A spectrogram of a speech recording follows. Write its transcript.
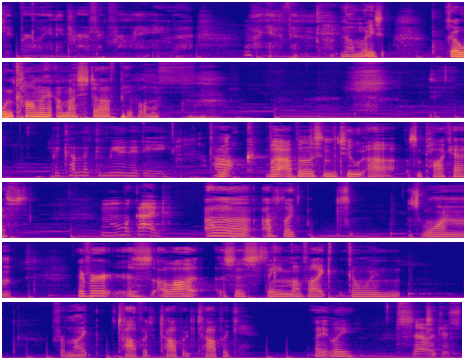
get barely any traffic from that. I get nobody's go and comment on my stuff, people. Become a community. Talk. But I've been listening to uh some podcasts. Mm, what kind? Uh, I was like, it's one. There there's a lot. It's this theme of like going from like topic to topic to topic lately. So just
